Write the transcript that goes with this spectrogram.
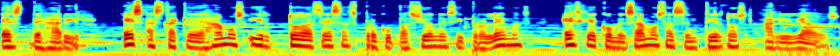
es dejar ir. Es hasta que dejamos ir todas esas preocupaciones y problemas es que comenzamos a sentirnos aliviados,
